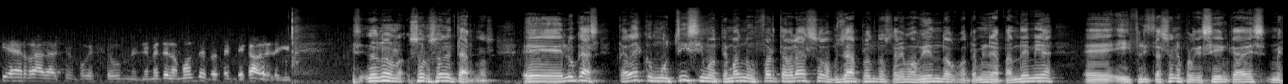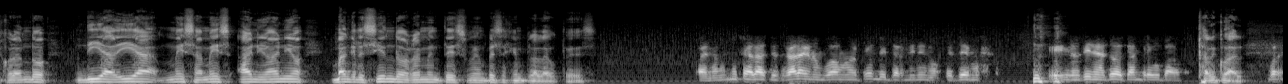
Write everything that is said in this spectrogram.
tierra, está lleno- porque se, hunde, se mete en los montes, pero está impecable el equipo. No, no, no, son, son eternos. Eh, Lucas, te agradezco muchísimo, te mando un fuerte abrazo, ya pronto estaremos viendo cuando termine la pandemia eh, y felicitaciones porque siguen cada vez mejorando día a día, mes a mes, año a año, van creciendo, realmente es una empresa ejemplar la de ustedes. Bueno, muchas gracias. Ojalá que nos podamos ver pronto y terminemos este tema, que nos tiene a todos tan preocupados. Tal cual. Bueno,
